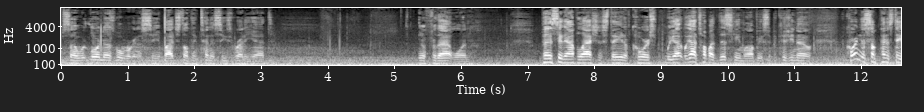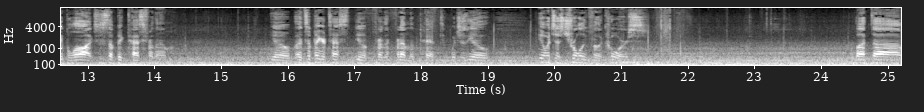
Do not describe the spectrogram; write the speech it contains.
So Lord knows what we're going to see, but I just don't think Tennessee's ready yet. You know, for that one. Penn State, Appalachian State. Of course, we got we got to talk about this game obviously because you know, according to some Penn State blogs, this is a big test for them. You know, it's a bigger test, you know, for for them than Pitt, which is you know, you know, which is trolling for the course. But uh,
